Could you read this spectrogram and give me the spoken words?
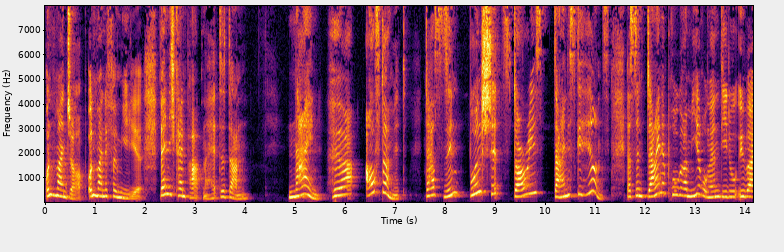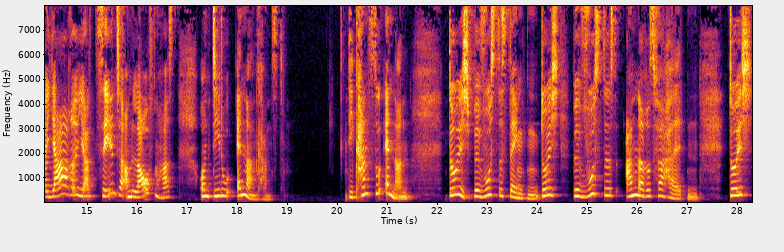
Und mein Job und meine Familie. Wenn ich keinen Partner hätte, dann. Nein, hör auf damit. Das sind Bullshit-Stories deines Gehirns. Das sind deine Programmierungen, die du über Jahre, Jahrzehnte am Laufen hast und die du ändern kannst. Die kannst du ändern durch bewusstes Denken, durch bewusstes anderes Verhalten, durch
